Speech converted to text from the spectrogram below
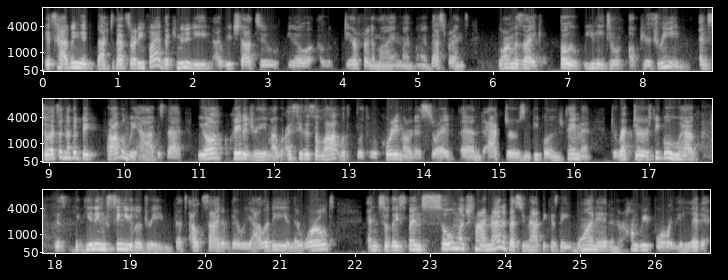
it's having a, back to that starting five, that community. I reached out to, you know, a dear friend of mine, my, one of my best friends. Lauren was like, oh, you need to up your dream. And so that's another big problem we have is that we all create a dream. I, I see this a lot with, with recording artists, right? And actors and people in entertainment, directors, people who have this beginning singular dream that's outside of their reality and their world. And so they spend so much time manifesting that because they want it and they're hungry for it and they live it.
